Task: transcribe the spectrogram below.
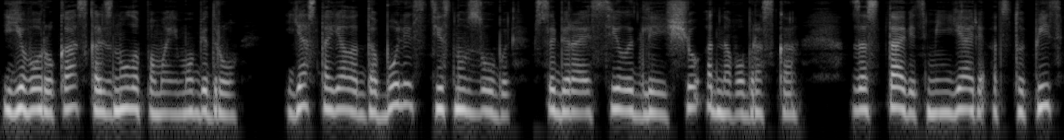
Его рука скользнула по моему бедру, я стояла до боли, стиснув зубы, собирая силы для еще одного броска. заставить Миньяре отступить,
